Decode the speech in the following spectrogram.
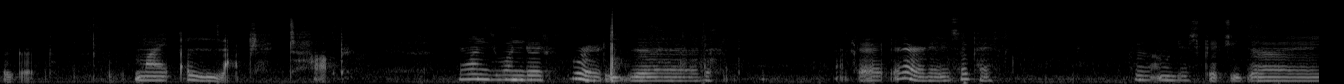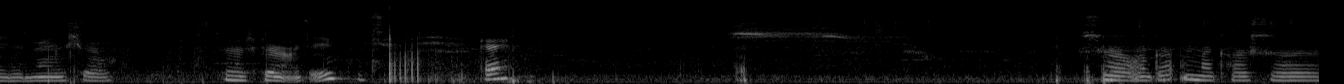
figure out my laptop. Runs Windows pretty good. Okay, there it is, okay. So, I'm just get you guys in there, so Okay. So I got my cursor.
